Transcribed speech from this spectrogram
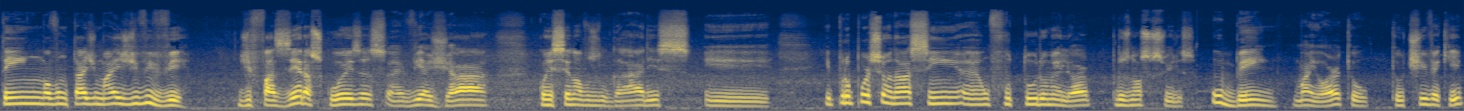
tem uma vontade mais de viver, de fazer as coisas, eh, viajar, conhecer novos lugares e e proporcionar assim é, um futuro melhor para os nossos filhos. O bem maior que eu, que eu tive aqui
